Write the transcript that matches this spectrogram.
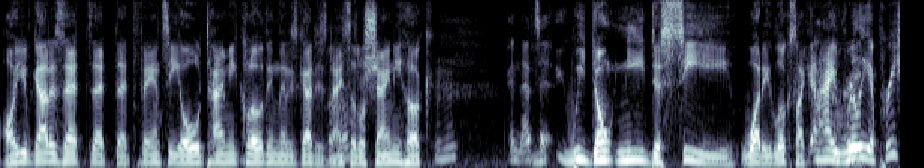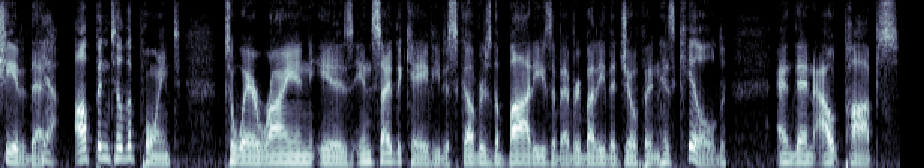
All you've got is that that that fancy old timey clothing that he's got, his Uh-huh. nice little shiny hook. and that's it. We don't need to see what he looks like, and I really appreciated that. Yeah. Up until the point to where Ryan is inside the cave, he discovers the bodies of everybody that Joe Fenton has killed, and then out pops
